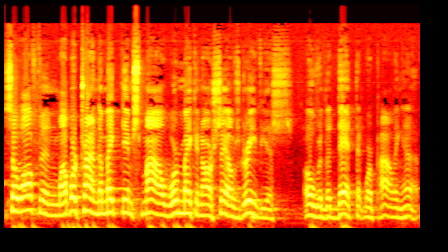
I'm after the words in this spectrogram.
so often while we're trying to make them smile, we're making ourselves grievous over the debt that we're piling up.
